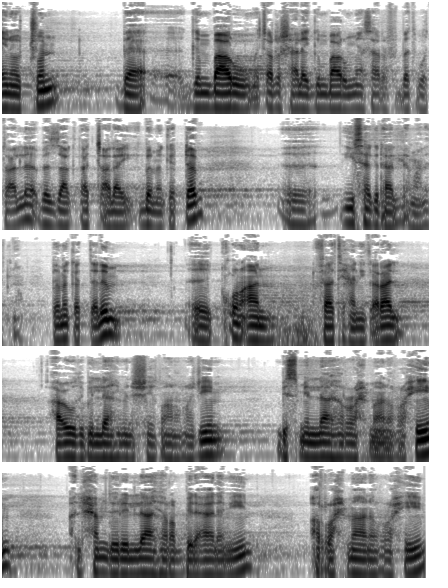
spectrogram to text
አይኖቹን በግንባሩ መጨረሻ ላይ ግንባሩ የሚያሳርፍበት ቦታ አለ በዛ አቅጣጫ ላይ በመገደብ ይሰግዳል ማለት ነው በመቀጠልም ቁርአን ፋቲሐን ይቀራል أعوذ بالله من الشيطان الرجيم بسم الله الرحمن الرحيم الحمد لله رب العالمين الرحمن الرحيم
